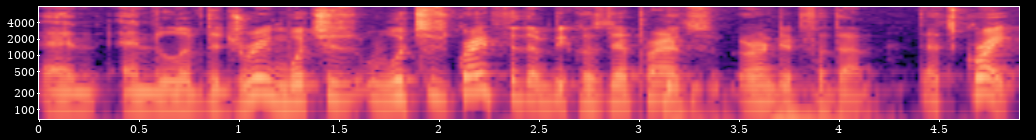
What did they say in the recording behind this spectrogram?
and and live the dream which is which is great for them because their parents earned it for them. That's great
